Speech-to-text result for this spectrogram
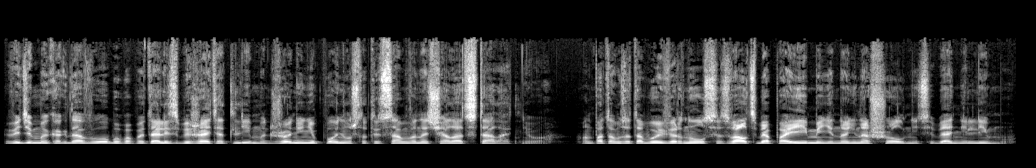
«Видимо, когда вы оба попытались сбежать от Лимы, Джонни не понял, что ты с самого начала отстала от него. Он потом за тобой вернулся, звал тебя по имени, но не нашел ни тебя, ни Лиму.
